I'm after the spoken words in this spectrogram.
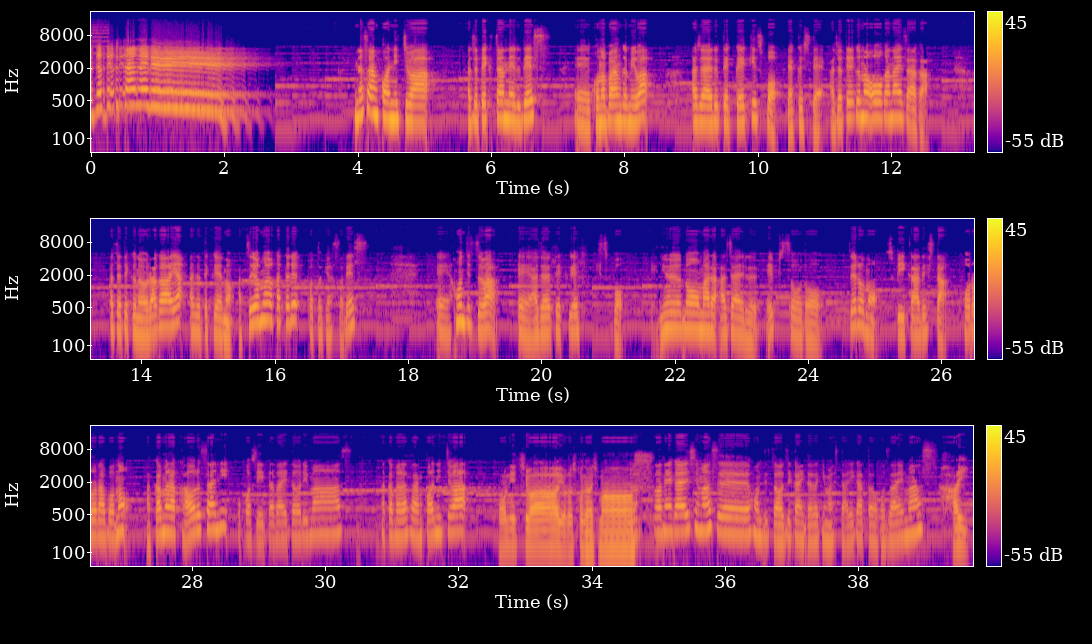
アジャテクチャンネル皆さん、こんにちは。アジャテクチャンネルです。えーこの番組は、アジャイルテックエキスポ、略してアジャテクのオーガナイザーが、アジャテクの裏側やアジャテクへの熱い思いを語るポッドキャストです。えー本日は、えーアジャイルテックエキスポ、ニューノーマルアジャイルエピソード0のスピーカーでした、ホロラボの中村薫さんにお越しいただいております。中村さん、こんにちは。こんにちは。よろしくお願いしよます。ろしくお願いします。本日はお時間いただきましてありがとうございます。はい。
